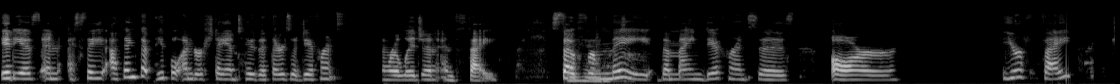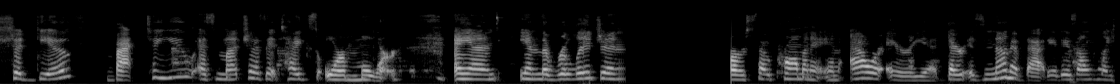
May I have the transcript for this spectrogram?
It is. And uh, see, I think that people understand too that there's a difference in religion and faith. So mm-hmm. for me, the main differences are your faith should give back to you as much as it takes or more. And in the religion are so prominent in our area, there is none of that. It is only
